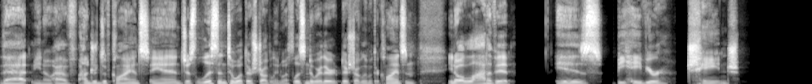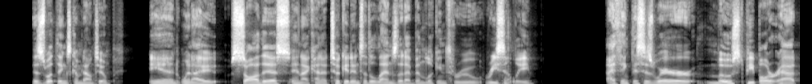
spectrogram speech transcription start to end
that, you know, have hundreds of clients and just listen to what they're struggling with, listen to where they're they're struggling with their clients. And, you know, a lot of it is behavior change. This is what things come down to. And when I saw this and I kind of took it into the lens that I've been looking through recently, I think this is where most people are at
